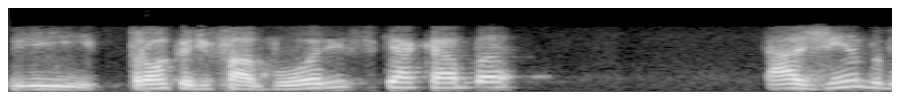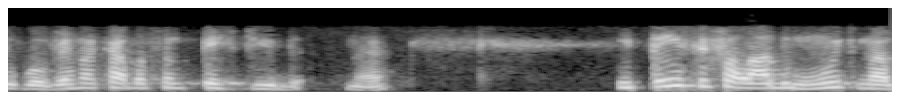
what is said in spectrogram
de troca de favores que acaba a agenda do governo acaba sendo perdida, né? E tem se falado muito na,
